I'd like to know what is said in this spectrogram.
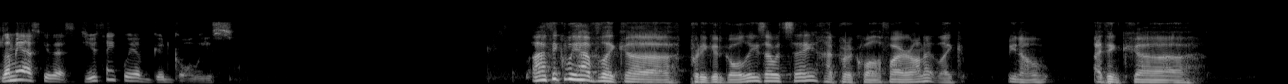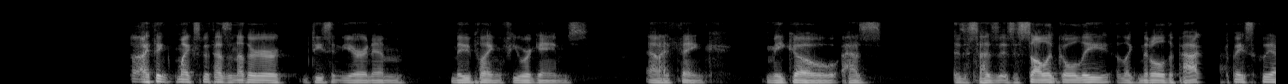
Let me ask you this: Do you think we have good goalies? I think we have like uh pretty good goalies. I would say I'd put a qualifier on it. Like, you know, I think uh I think Mike Smith has another decent year in him, maybe playing fewer games, and I think Mikko has is has is a solid goalie, like middle of the pack, basically. I would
